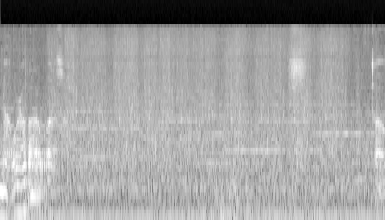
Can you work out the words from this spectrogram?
I'm not where I thought I was. Oh.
